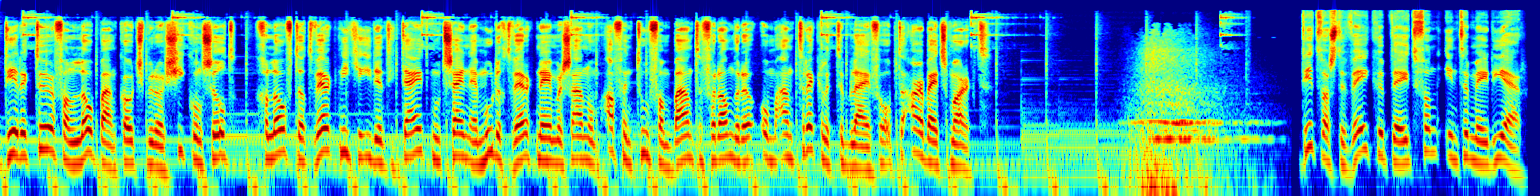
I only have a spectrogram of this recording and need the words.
directeur van loopbaancoachbureau Chic Consult, gelooft dat werk niet je identiteit moet zijn en moedigt werknemers aan om af en toe van baan te veranderen om aantrekkelijk te blijven op de arbeidsmarkt. Dit was de weekupdate van Intermediair.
